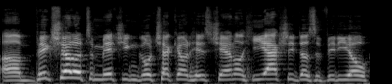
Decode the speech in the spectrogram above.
um, big shout out to Mitch. You can go check out his channel. He actually does a video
